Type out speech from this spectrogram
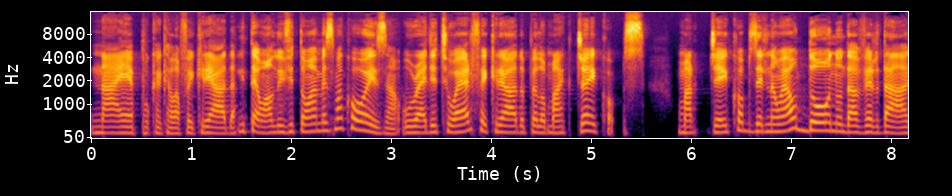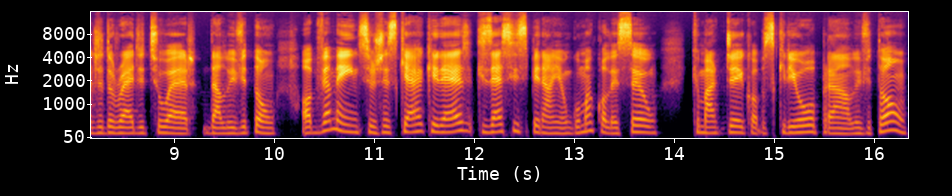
na época que ela foi criada. Então, a Louis Vuitton é a mesma coisa. O Ready to Wear foi criado pelo Marc Jacobs. Marc Jacobs, ele não é o dono da verdade do Ready to Wear da Louis Vuitton. Obviamente, se o Gisquer quiser se inspirar em alguma coleção que o Marc Jacobs criou para Louis Vuitton,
